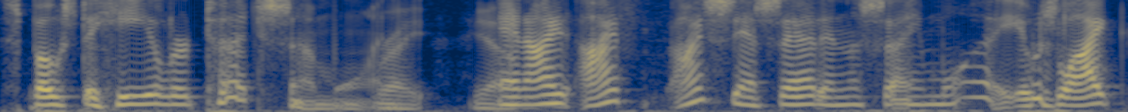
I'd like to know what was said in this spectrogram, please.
supposed to heal or touch someone. Right. Yeah. And I, I, I sense that in the same way. It was like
